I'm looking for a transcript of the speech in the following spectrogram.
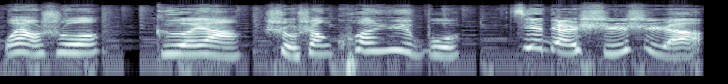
我想说哥呀，手上宽裕不？借点使使啊！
